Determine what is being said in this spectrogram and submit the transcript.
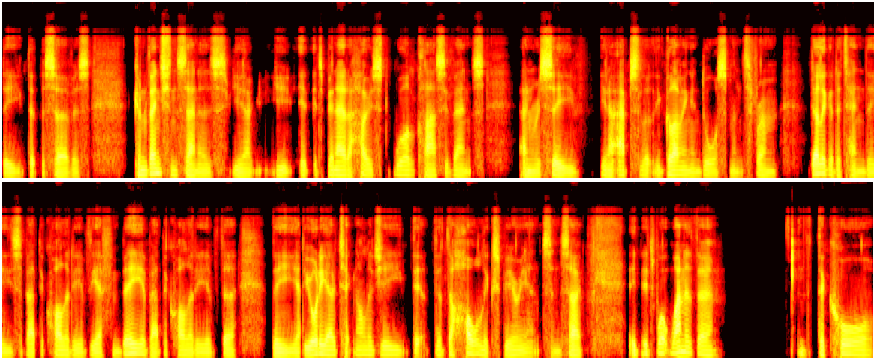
the the, the service convention centers you know you, it, has been able to host world class events and receive you know absolutely glowing endorsements from delegate attendees about the quality of the F&B, about the quality of the the, uh, the audio technology, the, the, the whole experience. And so it, it's what one of the the core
